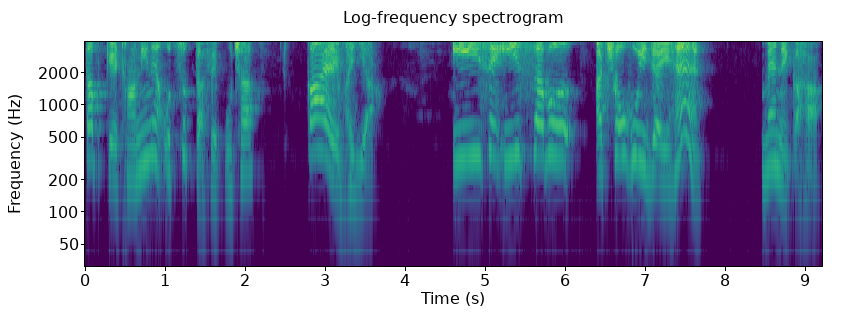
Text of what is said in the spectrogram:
तब केठानी ने उत्सुकता से पूछा काय भैया ई से ई सब अच्छो हुई जाए हैं? मैंने कहा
